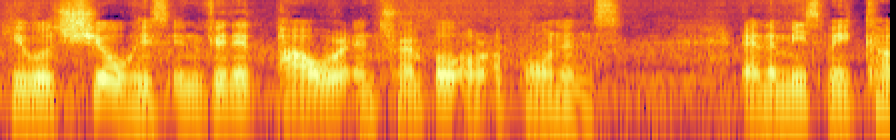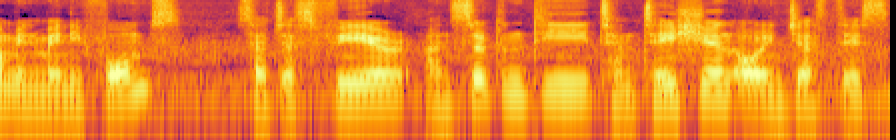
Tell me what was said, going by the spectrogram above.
He will show His infinite power and trample our opponents. Enemies may come in many forms, such as fear, uncertainty, temptation, or injustice.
